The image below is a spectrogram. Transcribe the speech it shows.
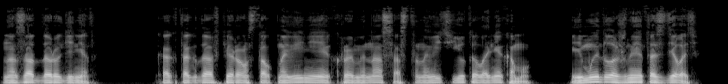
Назад дороги нет. Как тогда в первом столкновении, кроме нас, остановить Ютала некому. И мы должны это сделать.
